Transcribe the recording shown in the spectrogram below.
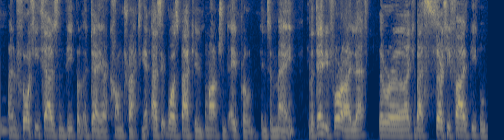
mm. and 40,000 people a day are contracting it, as it was back in March and April into May. The day before I left, there were like about 35 people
